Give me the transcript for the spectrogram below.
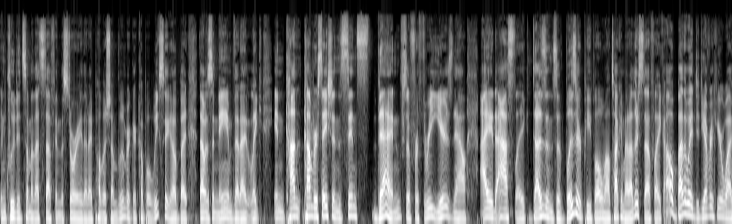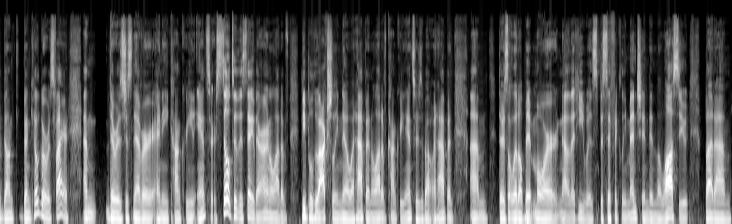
included some of that stuff in the story that I published on Bloomberg a couple of weeks ago, but that was a name that I like in con- conversations since then. So for three years now, I had asked like dozens of Blizzard people while talking about other stuff, like, oh, by the way, did you ever hear why Ben, ben Kilgore was fired? And there was just never any concrete answer. Still to this day, there aren't a lot of people who actually know what happened, a lot of concrete answers about what happened. Um, there's a little bit more now that he was specifically mentioned in the lawsuit, but um,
